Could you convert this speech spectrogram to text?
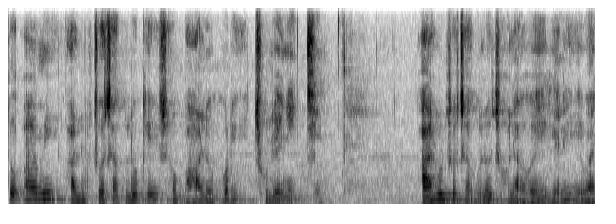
তো আমি আলুর চোচাগুলোকে সব ভালো করে ছুলে নিচ্ছি। আলুর চোচাগুলো ছোলা হয়ে গেলে এবার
